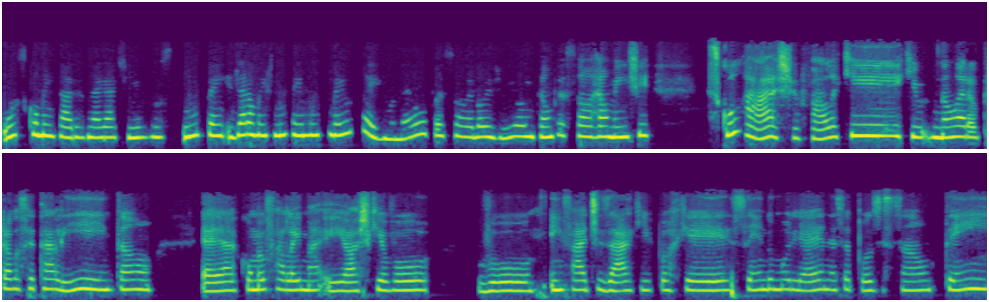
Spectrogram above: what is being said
os comentários negativos não tem, geralmente não tem muito meio termo, né? Ou o pessoal elogia, ou então o pessoal realmente esculacha, fala que, que não era para você estar tá ali. Então, é, como eu falei, eu acho que eu vou, vou enfatizar aqui, porque sendo mulher nessa posição, tem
